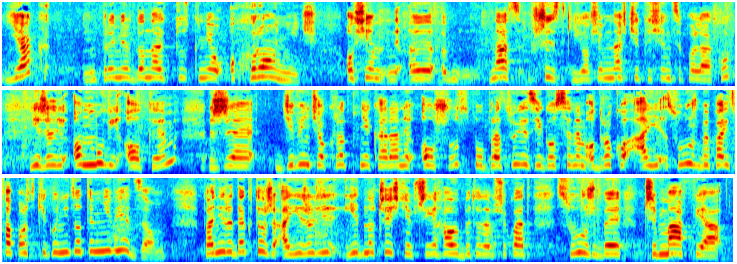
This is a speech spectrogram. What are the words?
jak premier Donald Tusk miał ochronić osiem, e, e, nas wszystkich, 18 tysięcy Polaków, jeżeli on mówi o tym, że dziewięciokrotnie karany oszust współpracuje z jego synem od roku, a je- służby państwa polskiego nic o tym nie wiedzą. Panie redaktorze, a jeżeli jednocześnie przyjechałyby tu na przykład służby czy mafia y,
